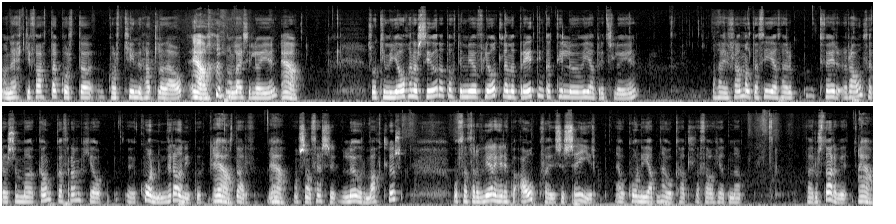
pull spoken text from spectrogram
hann ekki fatta hvort, að, hvort kynið hallaði á. Já, hann læsi lögin. Já, Svo kemur Jóhanna Sigurðardóttir mjög fljótlega með breytingatilögu við jafnbrytslögin og það er framhald af því að það eru tveir ráðherrar sem að ganga fram hjá uh, konum við ráðningu Já. starf. Já. og sá þessi lögur máttlaus. Og það þarf að vera hér eitthvað ákvæði sem segir ef konu jafn hefur kalla þá hérna færu starfi já,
